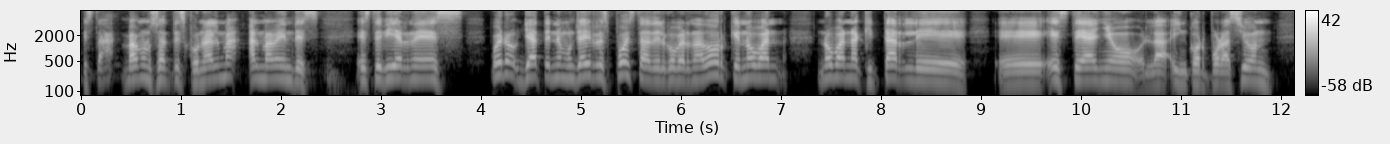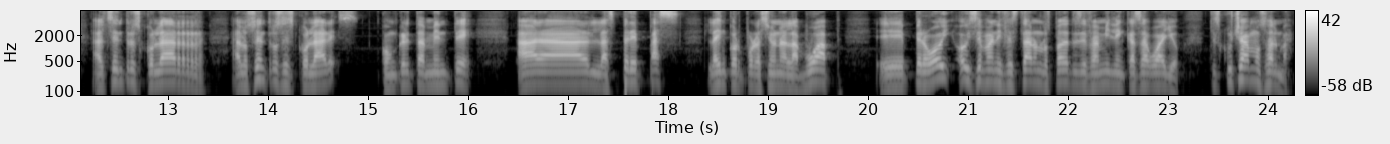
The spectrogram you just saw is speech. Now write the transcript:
Está, vámonos antes con Alma. Alma Méndez, este viernes, bueno, ya tenemos, ya hay respuesta del gobernador que no van, no van a quitarle eh, este año la incorporación al centro escolar, a los centros escolares, concretamente a las prepas, la incorporación a la BUAP. Eh, pero hoy, hoy se manifestaron los padres de familia en Casaguayo. Te escuchamos, Alma.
